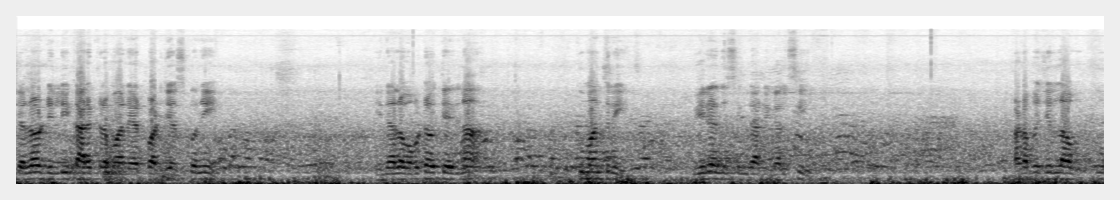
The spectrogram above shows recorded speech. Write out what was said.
చలో ఢిల్లీ కార్యక్రమాన్ని ఏర్పాటు చేసుకొని ఈ నెల ఒకటవ తేదీన ముఖ్యమంత్రి వీరేంద్ర సింగ్ గారిని కలిసి కడప జిల్లా ఉక్కు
